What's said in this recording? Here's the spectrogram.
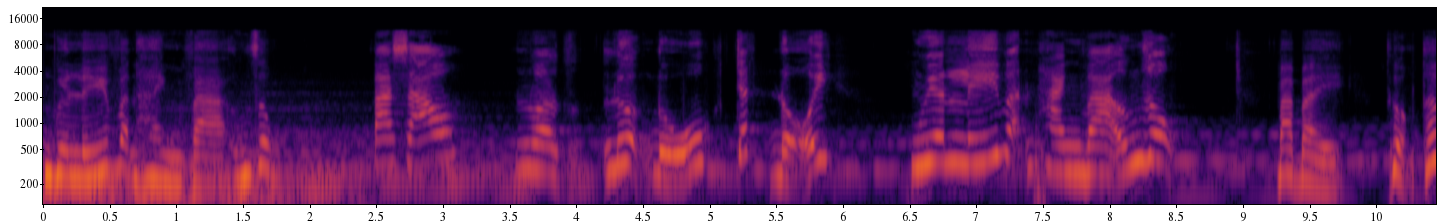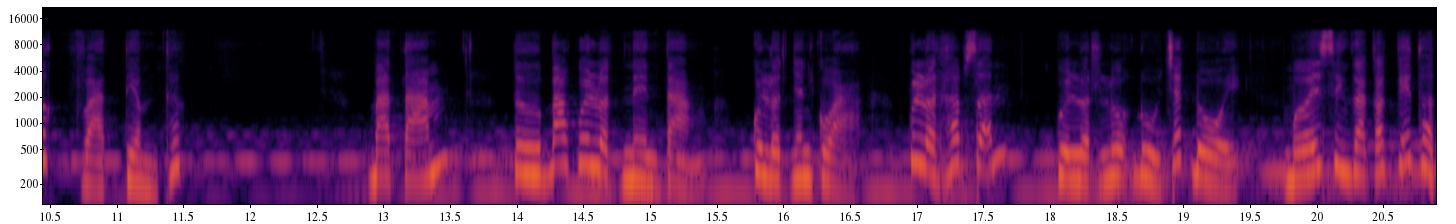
nguyên lý vận hành và ứng dụng 36. Luật lượng đủ, chất đổi, nguyên lý vận hành và ứng dụng 37. Thượng thức và tiềm thức 38. Từ ba quy luật nền tảng, quy luật nhân quả, quy luật hấp dẫn, quy luật lượng đủ chất đổi mới sinh ra các kỹ thuật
